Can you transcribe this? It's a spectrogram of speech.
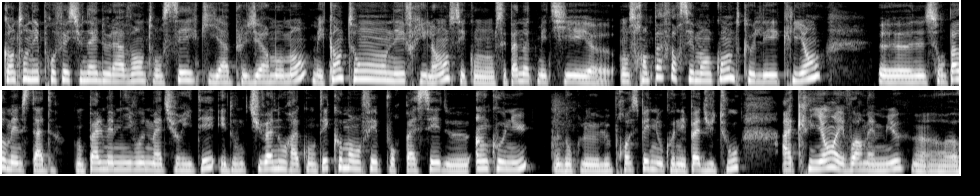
quand on est professionnel de la vente, on sait qu'il y a plusieurs moments, mais quand on est freelance et qu'on sait pas notre métier, euh, on se rend pas forcément compte que les clients ne sont pas au même stade, n'ont pas le même niveau de maturité. Et donc, tu vas nous raconter comment on fait pour passer de inconnu, donc le, prospect ne nous connaît pas du tout, à client et voire même mieux, euh,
